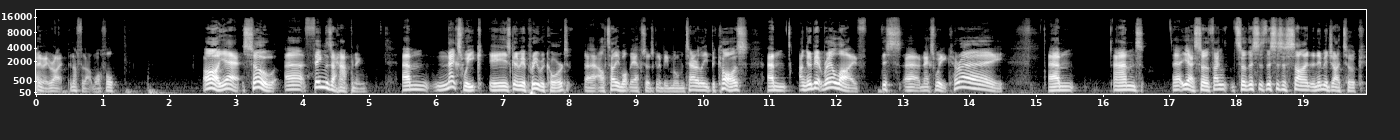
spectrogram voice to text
Anyway, right, enough of that waffle. Oh, yeah, so uh, things are happening. Um, next week is going to be a pre record. Uh, I'll tell you what the episode is going to be momentarily because um, I'm going to be at Rail Live this uh, next week. Hooray! Um, and uh, yeah, so thank. So this is this is a sign, an image I took,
